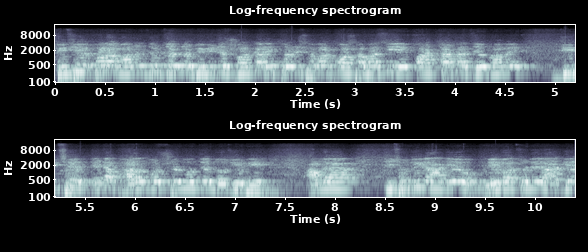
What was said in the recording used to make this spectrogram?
পিছিয়ে পড়া মানুষদের জন্য বিভিন্ন সরকারি পরিষেবার পাশাপাশি এই পাট্টাটা যেভাবে দিচ্ছেন, এটা ভারতবর্ষের মধ্যে নজিরবিহীন আমরা কিছুদিন আগেও, নির্বাচনের আগে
